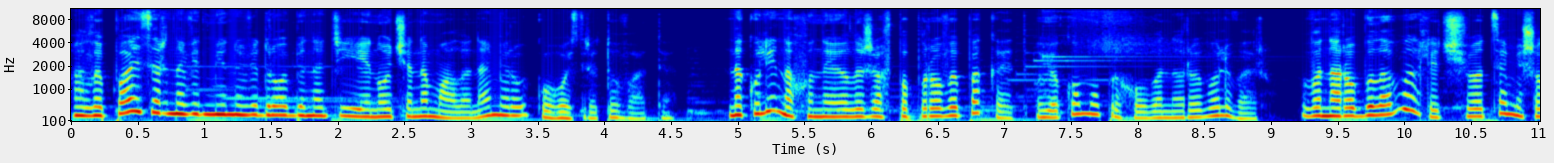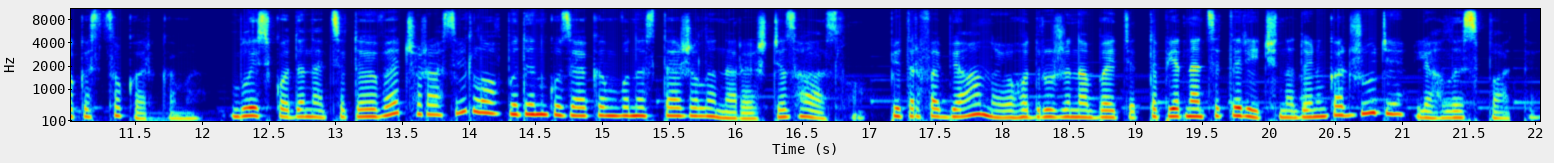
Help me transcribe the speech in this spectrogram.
Але Пайзер, на відміну від Робіна, тієї ночі не мала наміру когось рятувати. На колінах у неї лежав паперовий пакет, у якому приховано револьвер. Вона робила вигляд, що це мішок із цукерками. Близько 11 вечора світло в будинку, за яким вони стежили, нарешті згасло. Пітер Фабіано, його дружина Бетті та 15-річна донька Джуді лягли спати.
